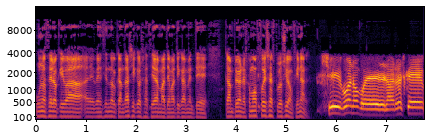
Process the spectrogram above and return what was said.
1-0 que iba eh, venciendo el Candás y que os hacía matemáticamente campeones. ¿Cómo fue esa explosión final? Sí, bueno, pues la verdad es que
